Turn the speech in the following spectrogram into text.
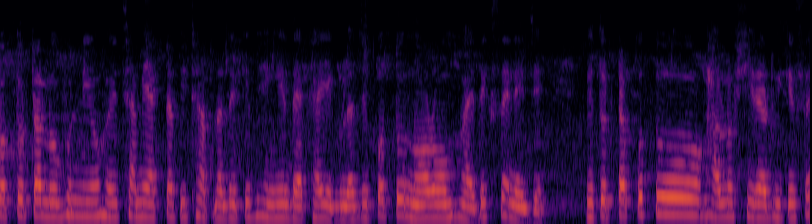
কতটা লোভনীয় হয়েছে। আমি একটা পিঠা আপনাদেরকে ভেঙে দেখাই। এগুলা যে কত নরম হয়। দেখছেন এই যে ভেতরটা কত ভালো শিরা ঢুকেছে।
